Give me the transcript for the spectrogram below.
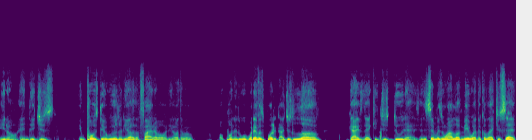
you know, and they just impose their will on the other fighter or the other opponent, whatever sport it. I just love guys that can just do that. And the same reason why I love Mayweather, because like you said,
